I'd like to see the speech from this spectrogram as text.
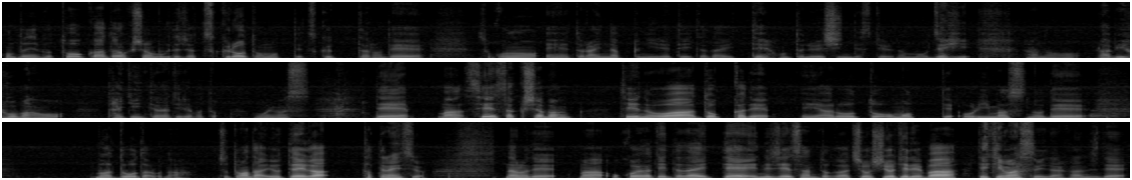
本当にトークアトラクションを僕たちは作ろうと思って作ったのでそこの、えーと、ラインナップに入れていただいて本当に嬉しいんですけれどもぜひあのラビホ版を体験いただければと思います。でまあ制作者版っていうのはどっかでやろうと思っておりますのでまあどうだろうな。ちょっとまだ予定が立ってないんですよ。なので、まあ、お声がけいただいて NJ さんとかが調子良ければできますみたいな感じで、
